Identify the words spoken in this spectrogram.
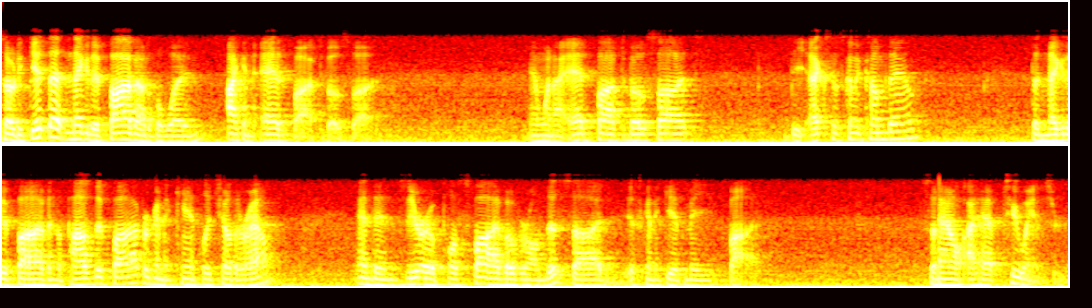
So to get that negative 5 out of the way, I can add 5 to both sides. And when I add 5 to both sides, the x is going to come down. The negative 5 and the positive 5 are going to cancel each other out. And then 0 plus 5 over on this side is going to give me 5. So now I have two answers,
